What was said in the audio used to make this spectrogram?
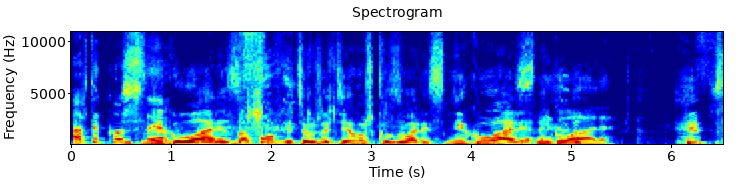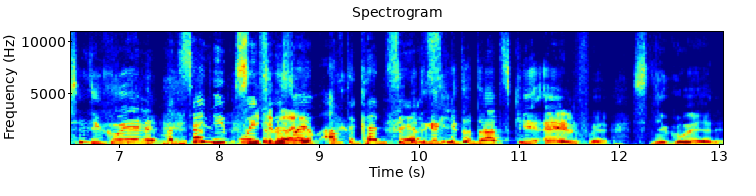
Автоконцерт. Снегуали, запомните уже, девушку звали Снегуали. Снегуаля. Снегуэли. Вот сами пойте на своем Это автоконцерте. какие-то датские эльфы. Снегуэли.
